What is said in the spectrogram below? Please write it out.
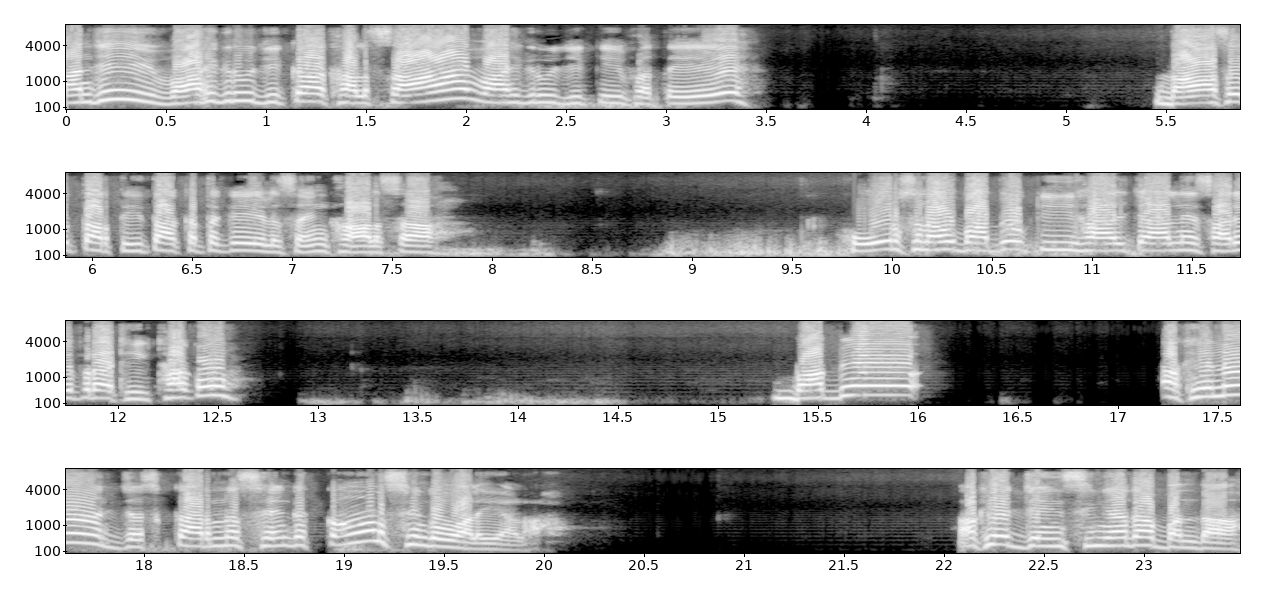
ਹਾਂਜੀ, ਵਾਹਿਗੁਰੂ ਜੀ ਕਾ ਖਾਲਸਾ, ਵਾਹਿਗੁਰੂ ਜੀ ਕੀ ਫਤਿਹ। ਦਾਸ ਧਰਤੀ ਤੱਕ ਧਕੇਲ ਸਿੰਘ ਖਾਲਸਾ। ਹੋਰ ਸੁਣਾਓ ਬਾਬਿਓ, ਕੀ ਹਾਲ ਚਾਲ ਨੇ? ਸਾਰੇ ਭਰਾ ਠੀਕ ਠਾਕ ਹੋ? ਬਾਬਿਓ, ਅਖੇ ਨਾ ਜਸਕਰਨ ਸਿੰਘ ਕਾਹਨ ਸਿੰਘ ਵਾਲੇ ਵਾਲਾ? ਅਖੇ ਏਜੰਸੀਆਂ ਦਾ ਬੰਦਾ।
